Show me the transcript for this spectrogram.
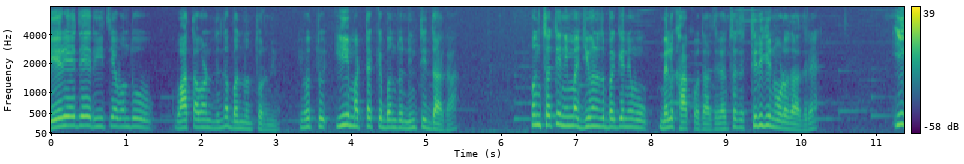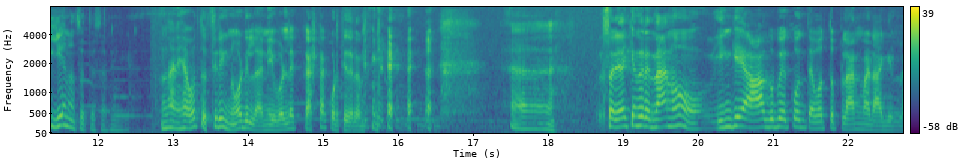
ಬೇರೆಯದೇ ರೀತಿಯ ಒಂದು ವಾತಾವರಣದಿಂದ ಬಂದಂಥವ್ರು ನೀವು. ಇವತ್ತು ಈ ಮಟ್ಟಕ್ಕೆ ಬಂದು ನಿಂತಿದ್ದಾಗ ಒಂದು ಸತಿ ನಿಮ್ಮ ಜೀವನದ ಬಗ್ಗೆ ನೀವು ಮೆಲುಕು ಹಾಕೋದಾದರೆ ಒಂದು ಸತಿ ತಿರುಗಿ ನೋಡೋದಾದರೆ ಈಗ ಏನು ಅನಿಸುತ್ತೆ ಸರ್ ನಿಮಗೆ? ನಾನು ಯಾವತ್ತೂ ತಿರುಗಿ ನೋಡಿಲ್ಲ ನೀವು ಒಳ್ಳೆ ಕಷ್ಟ ಕೊಡ್ತಿದ್ದೀರ ನನಗೆ. ಸರ್ ಯಾಕೆಂದರೆ ನಾನು ಹಿಂಗೆ ಆಗಬೇಕು ಅಂತ ಯಾವತ್ತೂ ಪ್ಲ್ಯಾನ್ ಮಾಡಾಗಿಲ್ಲ.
